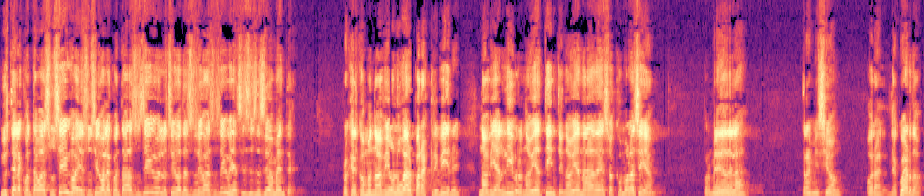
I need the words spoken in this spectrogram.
y usted le contaba a sus hijos y a sus hijos le contaba a sus hijos y los hijos de sus hijos a sus hijos y así sucesivamente. Porque como no había un lugar para escribir, no había libros, no había tinta y no había nada de eso, ¿cómo lo hacían? Por medio de la transmisión ¿De acuerdo?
